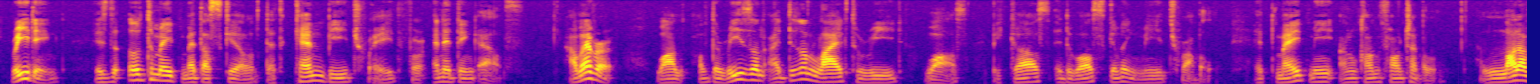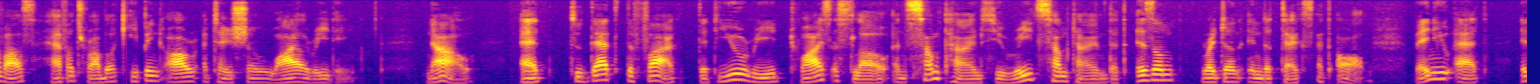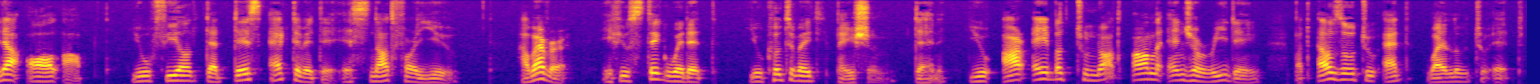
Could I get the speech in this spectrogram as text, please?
Reading is the ultimate meta skill that can be traded for anything else. However, one of the reasons I didn't like to read was because it was giving me trouble. It made me uncomfortable. A lot of us have a trouble keeping our attention while reading. Now, add to that the fact that you read twice as slow and sometimes you read something that isn't written in the text at all. When you add it all up, you feel that this activity is not for you. However, if you stick with it, you cultivate patience then you are able to not only enjoy reading, but also to add value to it.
